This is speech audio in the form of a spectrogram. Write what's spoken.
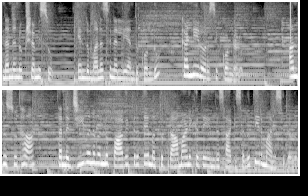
ನನ್ನನ್ನು ಕ್ಷಮಿಸು ಎಂದು ಮನಸ್ಸಿನಲ್ಲಿ ಅಂದುಕೊಂಡು ಕಣ್ಣೀರೊರೆಸಿಕೊಂಡಳು ಅಂದು ಸುಧಾ ತನ್ನ ಜೀವನವನ್ನು ಪಾವಿತ್ರತೆ ಮತ್ತು ಪ್ರಾಮಾಣಿಕತೆಯಿಂದ ಸಾಗಿಸಲು ತೀರ್ಮಾನಿಸಿದಳು.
